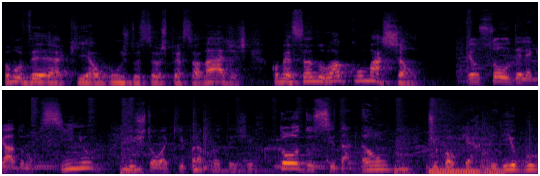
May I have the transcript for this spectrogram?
Vamos ver aqui alguns dos seus personagens, começando logo com o Machão. Eu sou o delegado Lupicínio e estou aqui para proteger todo cidadão de qualquer perigo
